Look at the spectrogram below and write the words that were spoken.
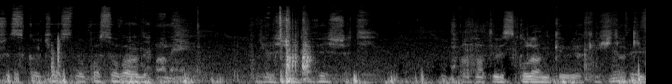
Wszystko ciasno pasowane. Mamy. Wyszedł, wyszedł. Aha, to jest z kolankiem jakimś No to takim.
